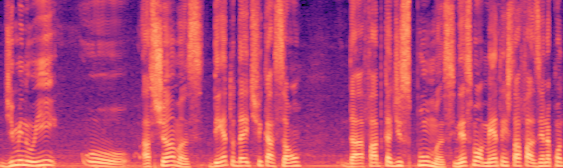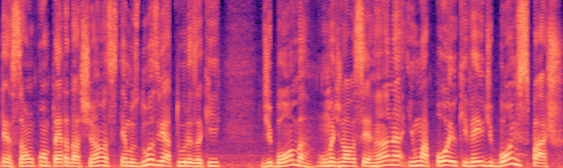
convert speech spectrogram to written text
diminuir o, as chamas dentro da edificação da fábrica de espumas. Nesse momento a gente está fazendo a contenção completa das chamas. Temos duas viaturas aqui de bomba, uma de Nova Serrana e um apoio que veio de bom despacho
